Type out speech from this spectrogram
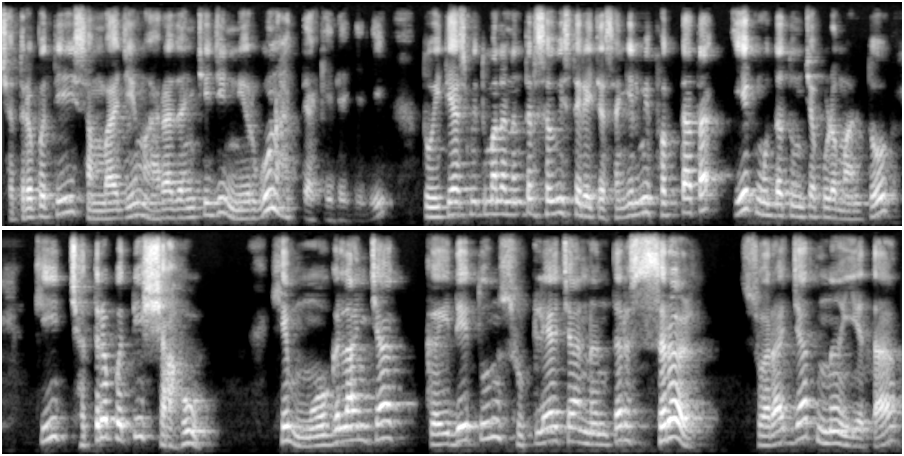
छत्रपती संभाजी महाराजांची जी निर्गुण हत्या केली गेली तो इतिहास मी तुम्हाला नंतर सविस्तर याच्या सांगेल. मी फक्त आता एक मुद्दा तुमच्या पुढं मांडतो की छत्रपती शाहू हे मोगलांच्या कैदेतून सुटल्याच्या नंतर सरळ स्वराज्यात न येता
